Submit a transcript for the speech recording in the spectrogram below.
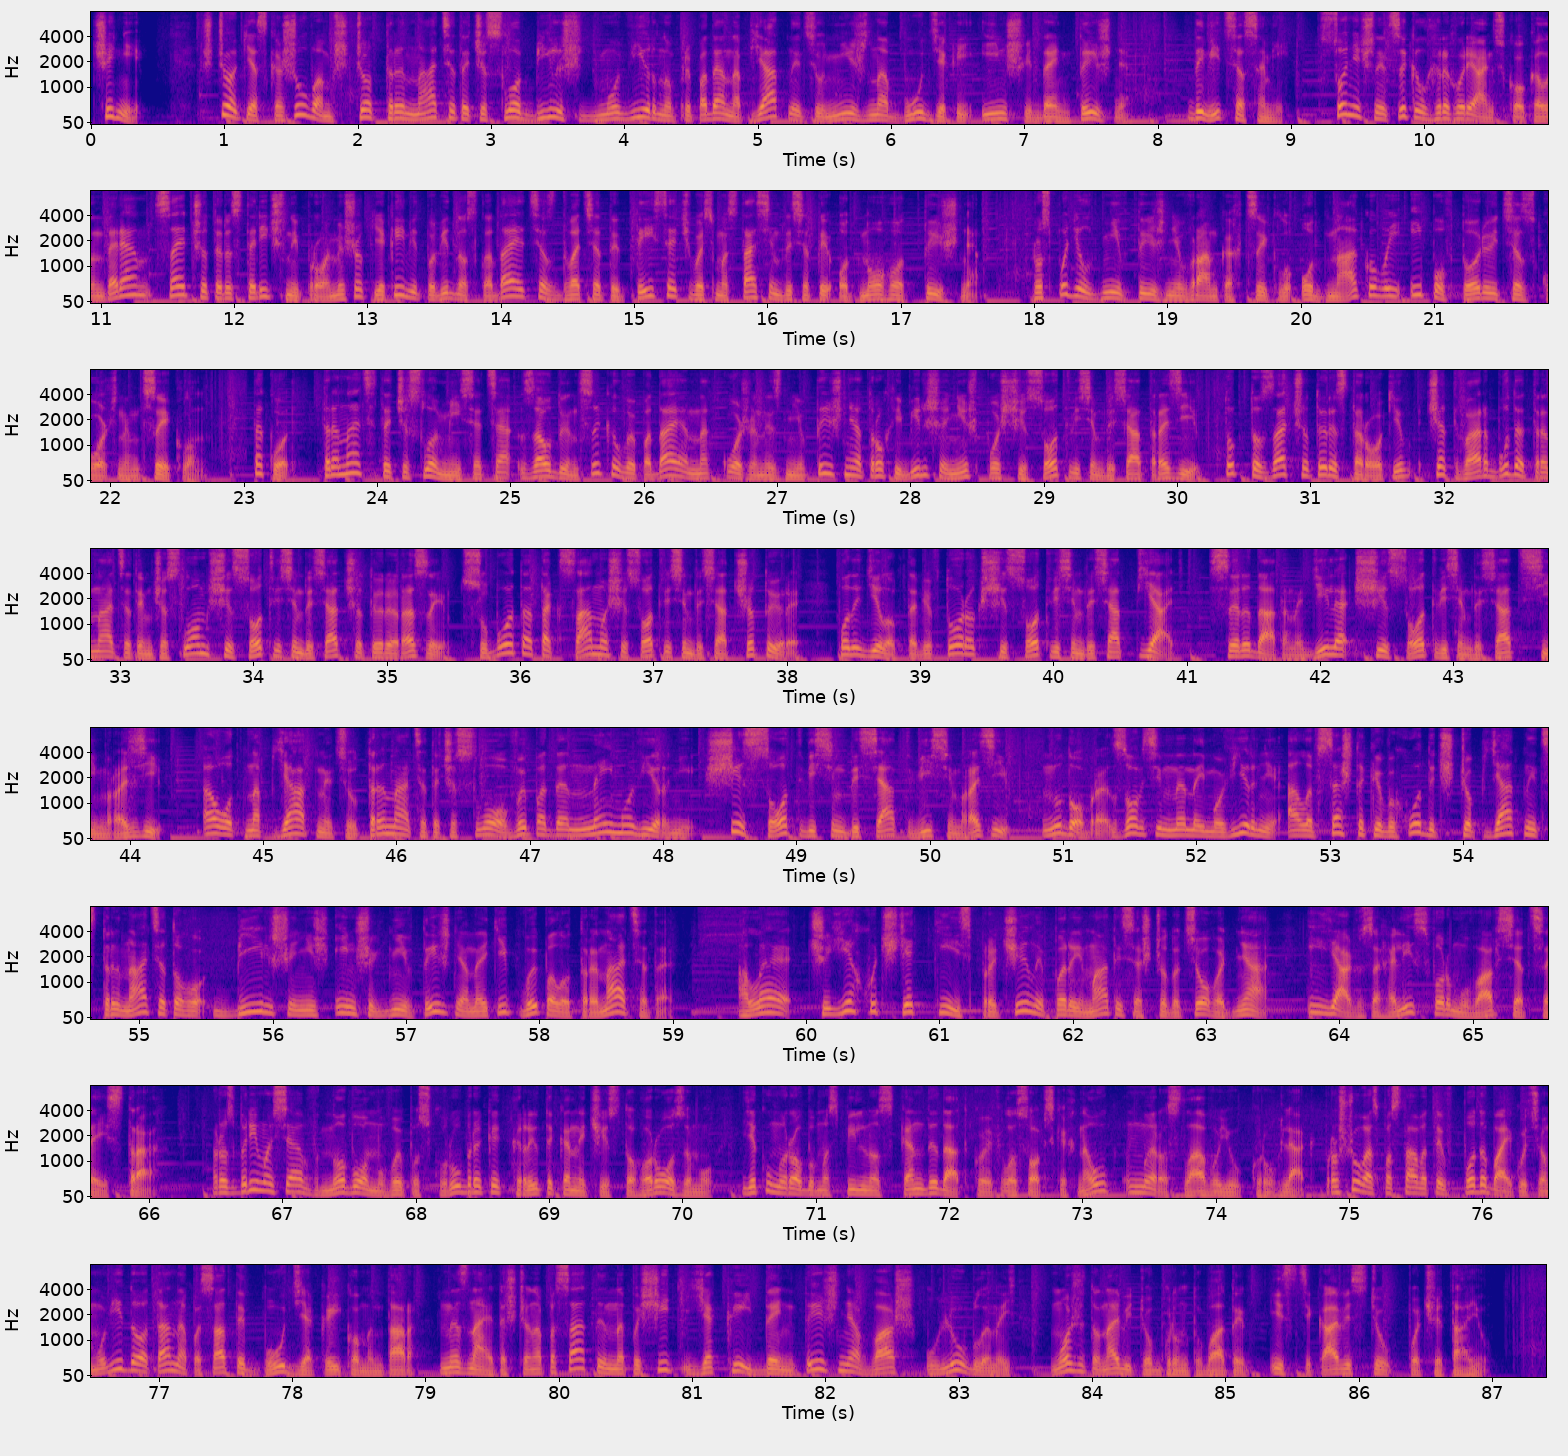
Чи ні? Що як я скажу вам, що 13 число більш ймовірно припаде на п'ятницю, ніж на будь-який інший день тижня? Дивіться самі. Сонячний цикл григоріанського календаря це 400-річний проміжок, який відповідно складається з 20 871 тижня. Розподіл днів тижнів в рамках циклу однаковий і повторюється з кожним циклом. Так от, 13 число місяця за один цикл випадає на кожен із днів тижня трохи більше ніж по 680 разів. Тобто за 400 років четвер буде 13 числом 684 рази, субота так само 684, понеділок та вівторок 685, середа та неділя 687 разів. А от на п'ятницю 13 число випаде неймовірні 688 разів. Ну добре, зовсім не неймовірні, але все ж таки виходить, що п'ятниць 13-го більше ніж інших днів тижня, на які б випало 13. Але чи є хоч якісь причини перейматися щодо цього дня, і як взагалі сформувався цей страх? Розберімося в новому випуску рубрики Критика нечистого розуму, яку ми робимо спільно з кандидаткою філософських наук Мирославою Кругляк. Прошу вас поставити вподобайку цьому відео та написати будь-який коментар. Не знаєте, що написати? Напишіть, який день тижня ваш улюблений. Можете навіть обґрунтувати. І з цікавістю почитаю.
